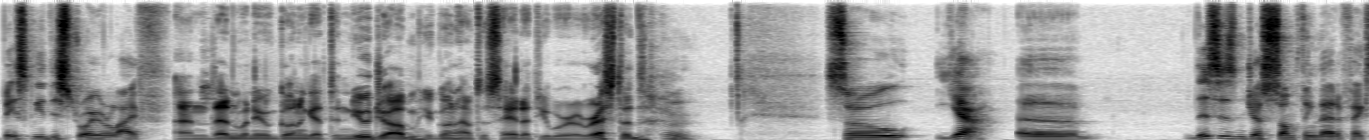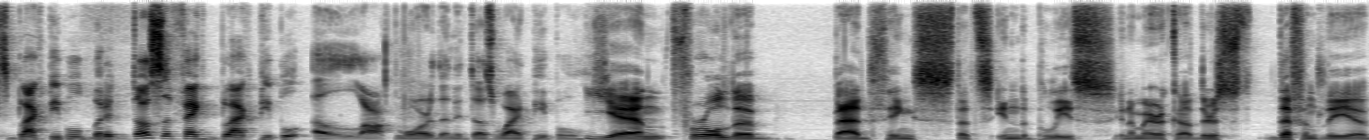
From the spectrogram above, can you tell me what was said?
basically destroy your life. And then when you're gonna get a new job, you're gonna have to say that you were arrested. So yeah, uh, this isn't just something that affects black people, but it does affect black people a lot more than it does white people. Yeah, and for all the bad things that's in the police in America, there's definitely a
